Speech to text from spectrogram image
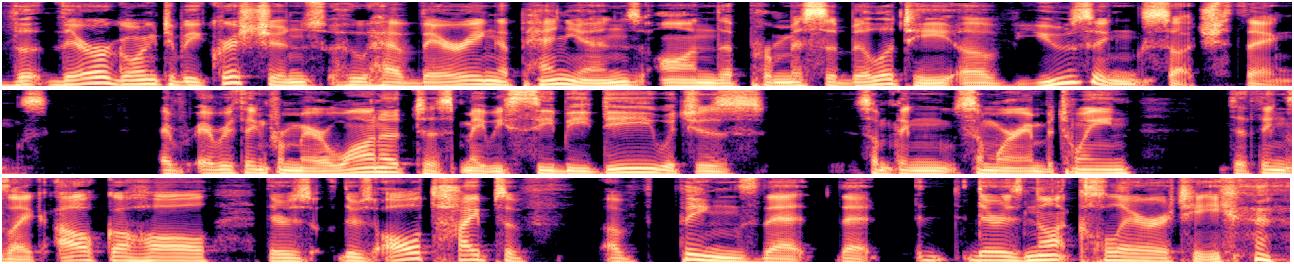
the, there are going to be Christians who have varying opinions on the permissibility of using such things. Everything from marijuana to maybe CBD, which is something somewhere in between, to things like alcohol. There's there's all types of of things that that there is not clarity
